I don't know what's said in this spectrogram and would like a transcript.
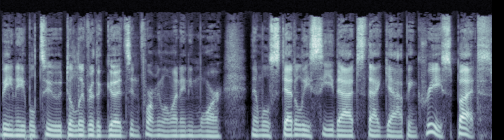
being able to deliver the goods in Formula One anymore, then we'll steadily see that that gap increase. But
